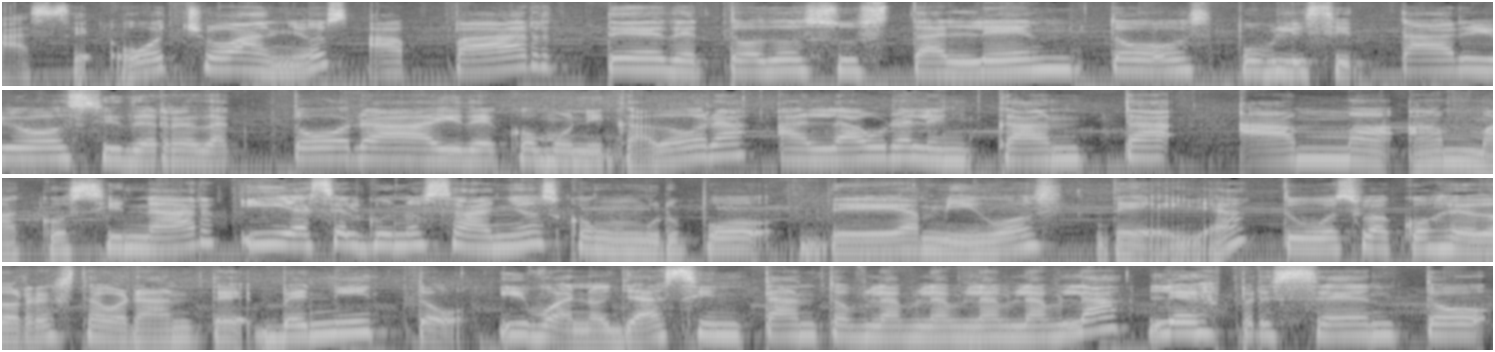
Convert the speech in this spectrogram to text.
hace ocho años, aparte de todos sus talentos publicitarios y de redactora y de comunicadora, a Laura le encanta ama, ama cocinar y hace algunos años con un grupo de amigos de ella tuvo su acogedor restaurante Benito. Y bueno, ya sin tanto bla, bla, bla, bla, bla, les presento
